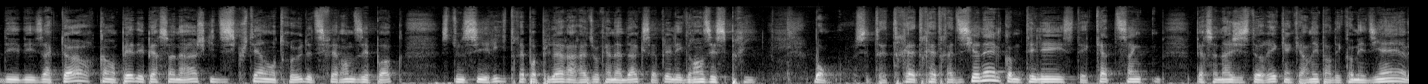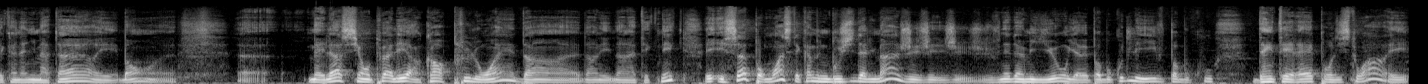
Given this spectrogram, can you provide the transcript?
des, des, acteurs campaient des personnages qui discutaient entre eux de différentes époques. C'est une série très populaire à Radio-Canada qui s'appelait Les Grands Esprits. Bon, c'était très, très traditionnel comme télé. C'était quatre, cinq personnages historiques incarnés par des comédiens avec un animateur et bon... Euh, mais là, si on peut aller encore plus loin dans, dans, la technique, et, ça, pour moi, c'était comme une bougie d'allumage. Je venais d'un milieu où il n'y avait pas beaucoup de livres, pas beaucoup d'intérêt pour l'histoire, et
